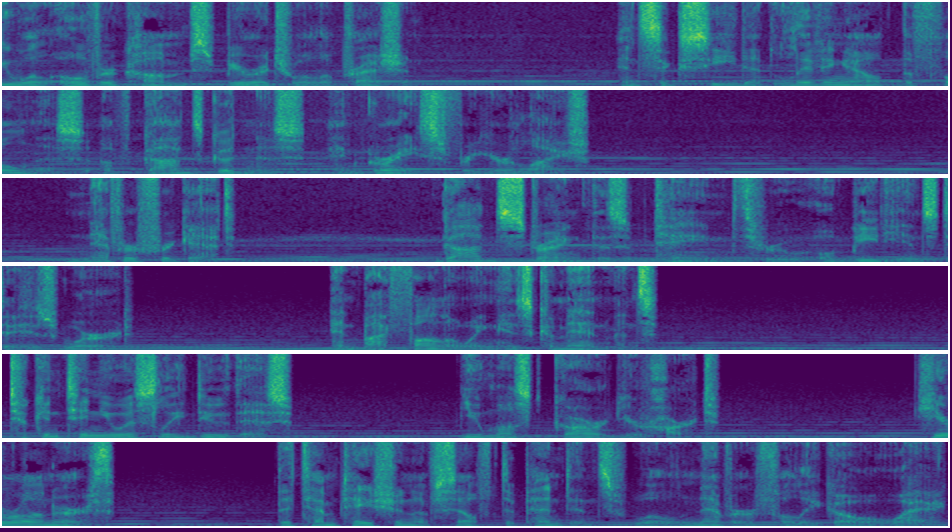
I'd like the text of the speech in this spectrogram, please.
you will overcome spiritual oppression and succeed at living out the fullness of God's goodness and grace for your life never forget God's strength is obtained through obedience to His Word and by following His commandments. To continuously do this, you must guard your heart. Here on earth, the temptation of self dependence will never fully go away.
